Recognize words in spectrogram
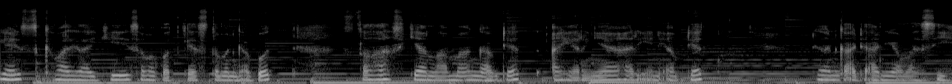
guys, kembali lagi sama podcast teman gabut. Setelah sekian lama nggak update, akhirnya hari ini update Dengan keadaan yang masih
